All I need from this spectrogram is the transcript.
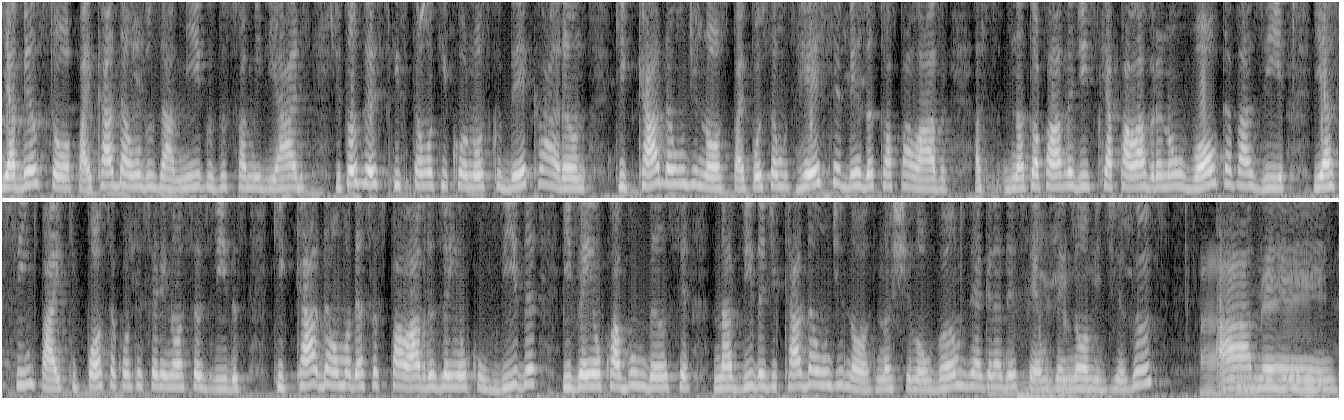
E abençoa, Pai, cada um dos amigos, dos familiares, de todos esses que estão aqui conosco, declarando que cada um de nós, Pai, possamos receber da tua palavra. Na tua palavra diz que a palavra não volta vazia. E assim, Pai, que possa acontecer em nossas vidas, que cada uma dessas palavras venham com vida e venham com abundância na vida de cada um de nós. Nós te louvamos e agradecemos em nome de Jesus. Amém.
